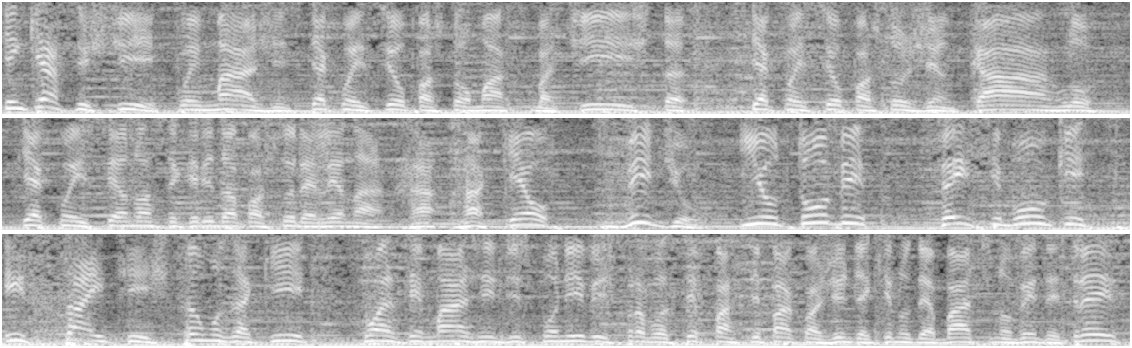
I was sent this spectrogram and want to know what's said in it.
quem quer assistir com imagens, quer conhecer o pastor Marcos Batista, quer conhecer o pastor Giancarlo, quer conhecer a nossa querida pastora Helena Ra Raquel, vídeo, YouTube, Facebook e site. Estamos aqui com as imagens disponíveis para você participar com a gente aqui no Debate 93.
